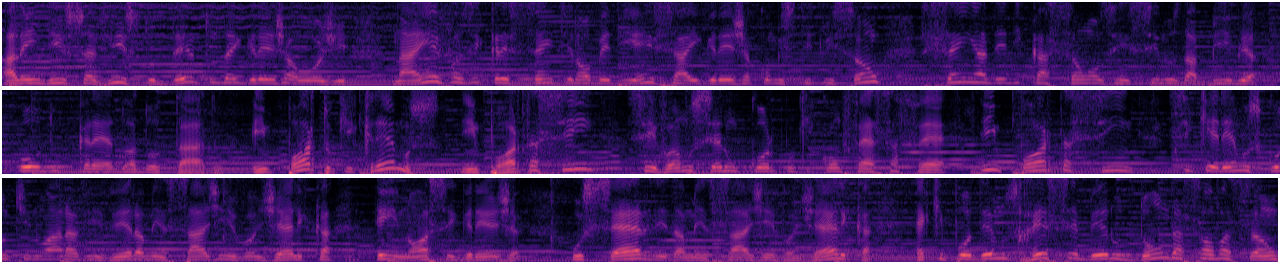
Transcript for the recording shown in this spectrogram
Além disso, é visto dentro da igreja hoje, na ênfase crescente na obediência à igreja como instituição, sem a dedicação aos ensinos da Bíblia ou do credo adotado. Importa o que cremos? Importa sim, se vamos ser um corpo que confessa a fé. Importa sim, se queremos continuar a viver a mensagem evangélica em nossa igreja. O cerne da mensagem evangélica é que podemos receber o dom da salvação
